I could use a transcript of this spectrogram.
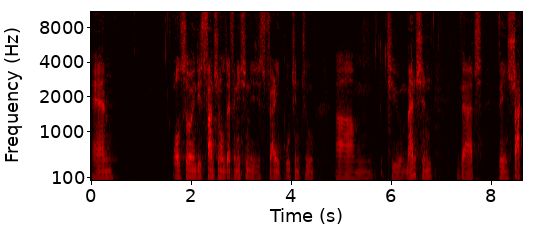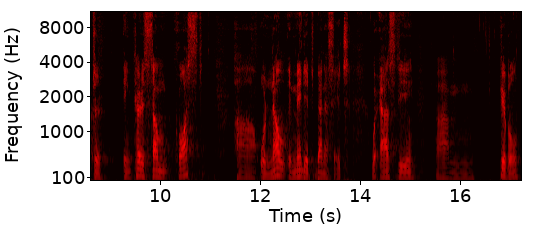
And also, in this functional definition, it is very important to, um, to mention that the instructor incurs some cost uh, or no immediate benefit, whereas the um, pupil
